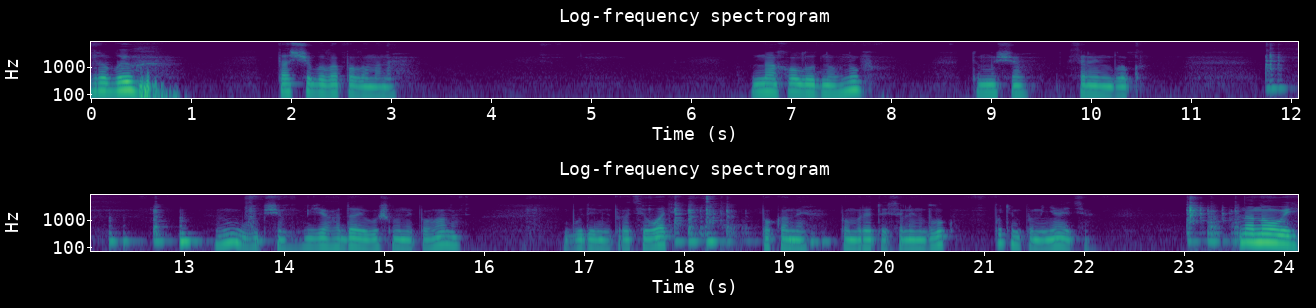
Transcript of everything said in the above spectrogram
зробив та, що була поломана. На холодну гнув, тому що салінблок. Ну, в общем, я гадаю, вийшло непогано. Буде він працювати, поки не помре той салінблок. Потім поміняється на новий,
